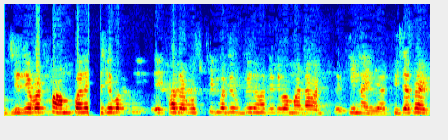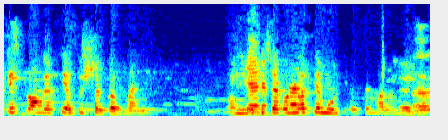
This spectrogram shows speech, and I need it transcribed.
जी जेव्हा ठामपणे जेव्हा ती एखाद्या गोष्टीमध्ये उभी राहते तेव्हा मला वाटतं की नाही यार, तिच्यासाठी स्ट्रॉंग व्यक्ती असूच शकत नाही. आणि तिच्याकडूनच ते मोटिवेशन मला मिळतं अं,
